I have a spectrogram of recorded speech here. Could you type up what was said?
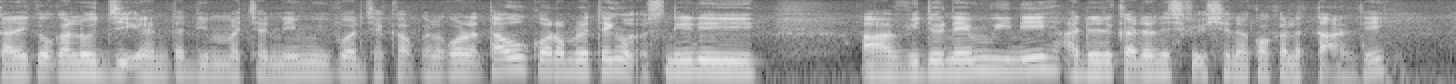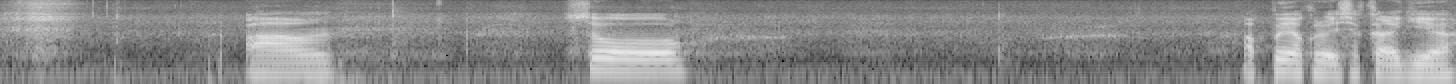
kalau ikutkan logik kan tadi macam Nemi pun cakap kalau korang nak tahu korang boleh tengok sendiri uh, video name ni ada dekat dalam description aku akan letak nanti. Um, so apa yang aku nak cakap lagi ya?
